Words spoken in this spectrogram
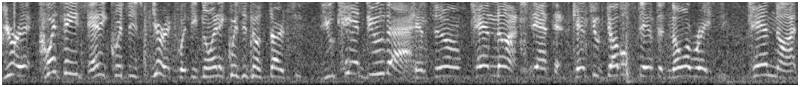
You're at Quincy's! Any quincies? You're at quincies. No any quincies, no startsies. You can't do that! Can't do? Cannot. Stamped it. Can't do double stamped it, no erases. Cannot.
